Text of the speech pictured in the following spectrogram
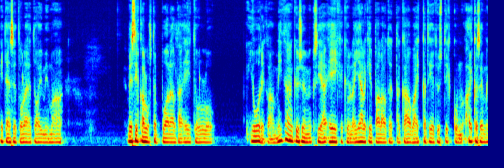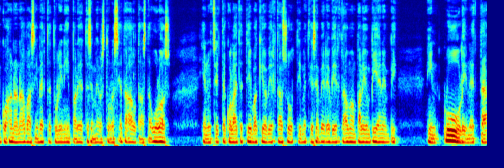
miten se tulee toimimaan. Vesikalusten puolelta ei tullut juurikaan mitään kysymyksiä, eikä kyllä jälkipalautettakaan, vaikka tietysti kun aikaisemmin kun Hanan avasi, vettä tuli niin paljon, että se meillä tulla sieltä altaasta ulos. Ja nyt sitten kun laitettiin vakiovirtaussuuttimet ja se vedenvirta on paljon pienempi, niin luulin, että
